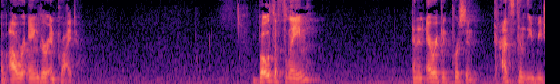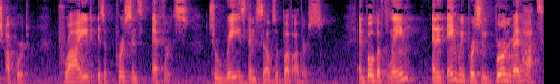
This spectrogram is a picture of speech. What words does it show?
of our anger and pride. Both a flame and an arrogant person constantly reach upward. Pride is a person's efforts to raise themselves above others. And both a flame and an angry person burn red hot.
